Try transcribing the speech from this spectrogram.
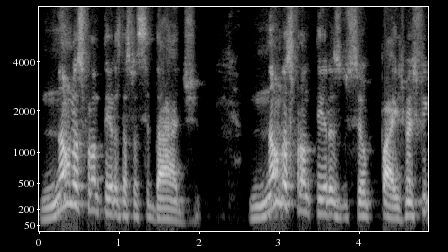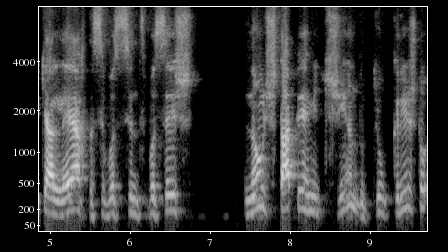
não nas fronteiras da sua cidade, não nas fronteiras do seu país, mas fique alerta se você, se vocês não está permitindo que o Cristo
